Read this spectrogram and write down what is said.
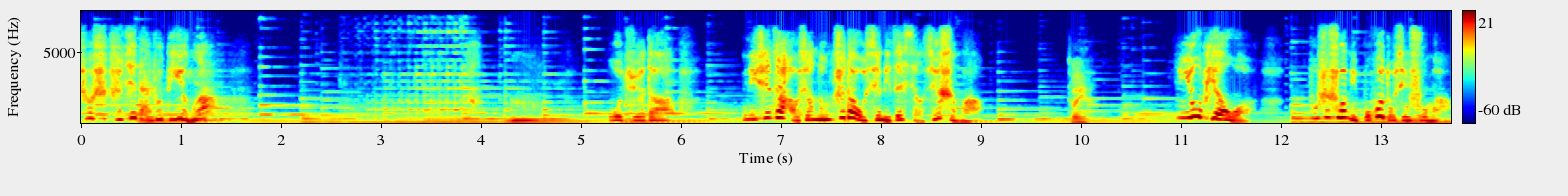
这是直接打入敌营了。嗯，我觉得你现在好像能知道我心里在想些什么。对呀。你又骗我，不是说你不会读心术吗？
